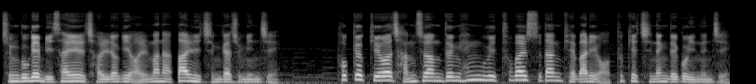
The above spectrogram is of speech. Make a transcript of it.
중국의 미사일 전력이 얼마나 빨리 증가 중인지 폭격기와 잠수함 등 핵무기 투발 수단 개발이 어떻게 진행되고 있는지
